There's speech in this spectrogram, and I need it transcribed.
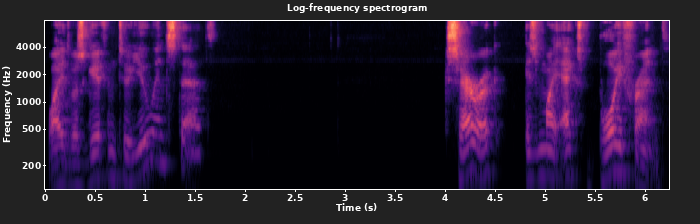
Why it was given to you instead? Xeric is my ex-boyfriend.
